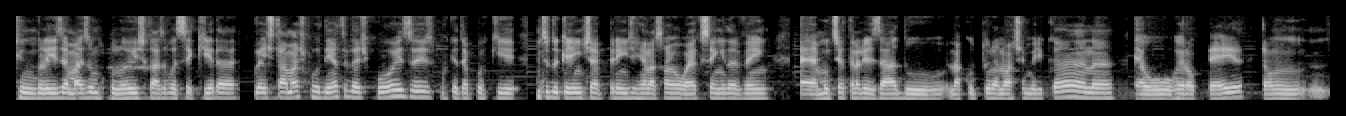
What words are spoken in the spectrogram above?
que o inglês é mais um plus caso você queira estar mais por dentro das coisas, porque até porque muito do que a gente aprende em relação ao UX ainda vem é, muito centralizado na cultura norte-americana é, ou europeia. Então,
